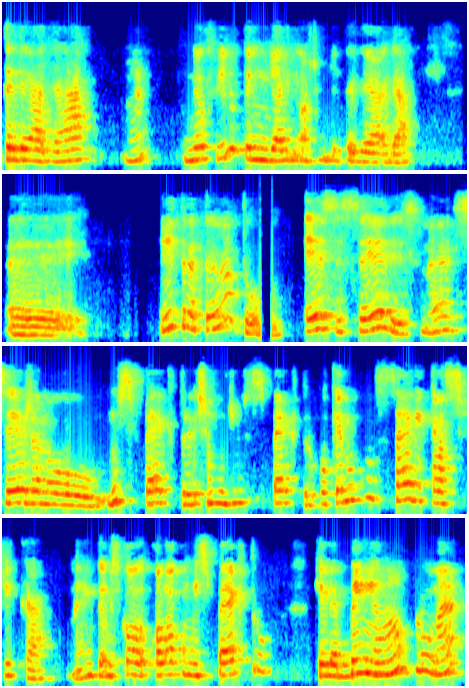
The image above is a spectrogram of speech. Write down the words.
TDAH. Né? Meu filho tem um diagnóstico de TDAH. É... Entretanto, esses seres, né, seja no, no espectro, eles chamam de espectro, porque não consegue classificar. Né? Então, eles colocam um espectro, que ele é bem amplo, né?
